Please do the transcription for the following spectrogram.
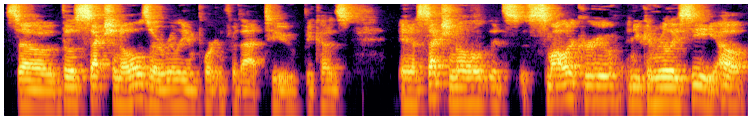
so those sectionals are really important for that too, because in a sectional, it's a smaller crew, and you can really see, oh,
